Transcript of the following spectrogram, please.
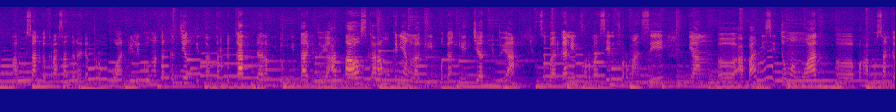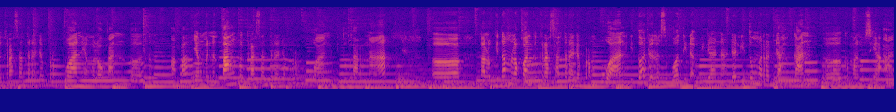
penghapusan kekerasan terhadap perempuan di lingkungan terkecil kita, terdekat dalam hidup kita gitu ya atau sekarang mungkin yang lagi pegang gadget gitu ya. Sebarkan informasi-informasi yang eh, apa di situ memuat eh, penghapusan kekerasan terhadap perempuan yang melakukan eh, ten- apa yang menentang kekerasan terhadap perempuan gitu karena eh, kalau kita melakukan kekerasan terhadap perempuan itu adalah sebuah tindak pidana dan itu merendahkan eh, kemanusiaan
